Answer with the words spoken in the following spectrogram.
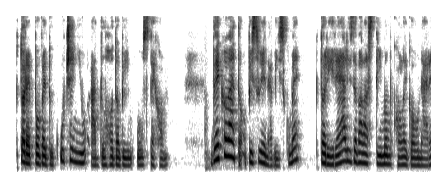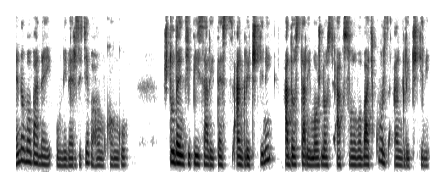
ktoré povedú k učeniu a dlhodobým úspechom. Dweková to opisuje na výskume, ktorý realizovala s týmom kolegov na renomovanej univerzite v Hongkongu. Študenti písali test z angličtiny a dostali možnosť absolvovať kurz angličtiny.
